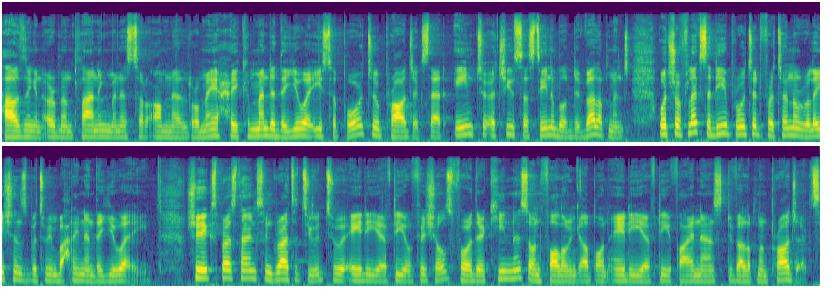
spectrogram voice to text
Housing and Urban Planning Minister Amna Al Rumayhi commended the UAE support to projects that aim to achieve sustainable development, which reflects the deep-rooted fraternal relations between Bahrain and the UAE. She expressed thanks and gratitude to ADFD officials for their keenness on following up on ADFD finance development projects.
